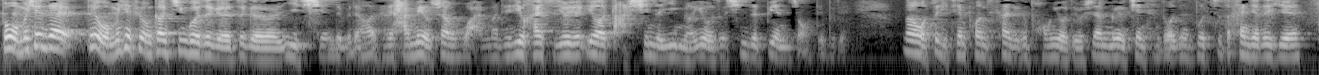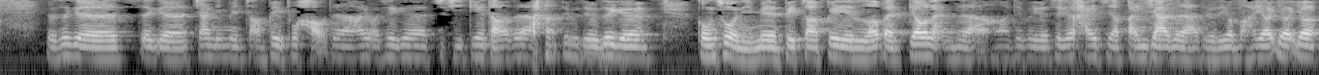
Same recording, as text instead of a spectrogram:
不，我们现在对，我们现在比如刚经过这个这个疫情，对不对？哈，还没有算完嘛，又开始又要又要打新的疫苗，又有这新的变种，对不对？那我这几天碰看几个朋友，对我？虽然没有见很多人，不知道看见那些有这个这个家里面长辈不好的，啊有这个自己跌倒的啊，对不对？有这个。工作里面被招被老板刁难的啊，对不对？这个孩子要搬家的啊，对不对？要把要要要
